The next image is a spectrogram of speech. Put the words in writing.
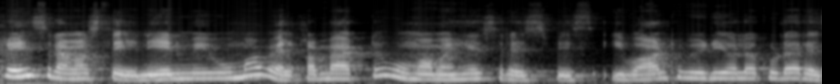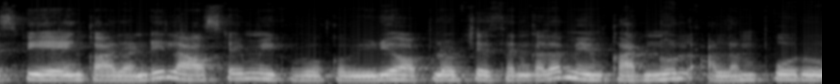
ఫ్రెండ్స్ నమస్తే. నేను మీ Uma. Welcome back to Uma Mahesh recipes ఇవాళ వీడియోలో కూడా రెసిపీ ఏం కాదండి. లాస్ట్ టైం మీకు ఒక వీడియో అప్లోడ్ చేశాను కదా. మేము కర్నూలు అలంపూరు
